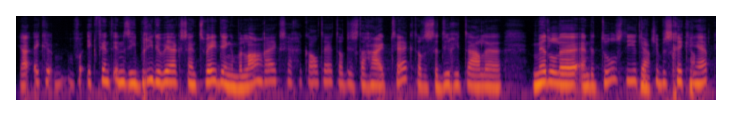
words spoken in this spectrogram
Ja, ik, ik vind in het hybride werk zijn twee dingen belangrijk, zeg ik altijd. Dat is de high-tech, dat is de digitale middelen en de tools die je Ja. tot je beschikking Ja. hebt.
